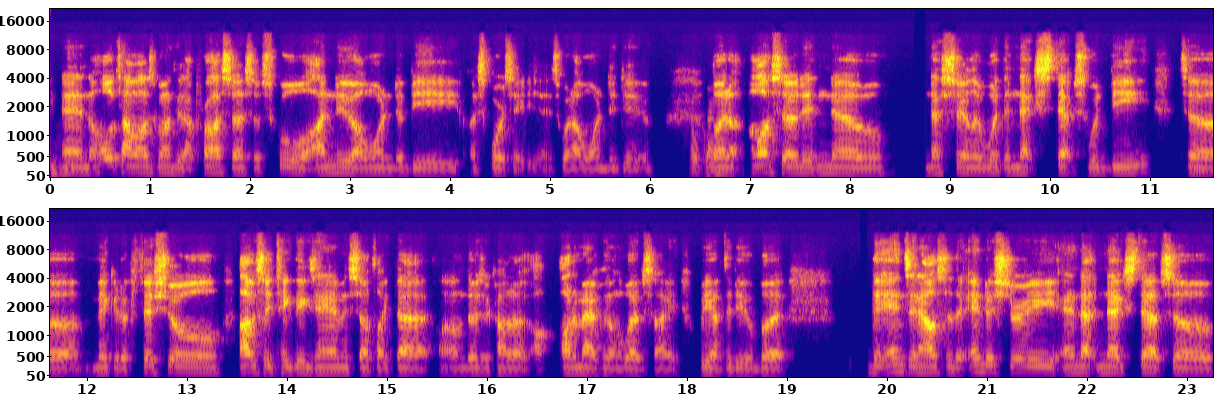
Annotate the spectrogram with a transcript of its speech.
Mm-hmm. And the whole time I was going through that process of school, I knew I wanted to be a sports agent. It's what I wanted to do. Okay. But I also didn't know necessarily what the next steps would be to mm-hmm. make it official. Obviously, take the exam and stuff like that. Um, those are kind of automatically on the website we have to do. But the ins and outs of the industry and that next steps of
